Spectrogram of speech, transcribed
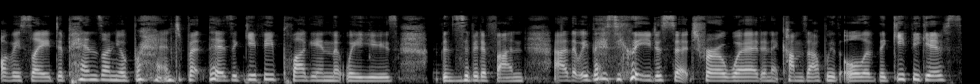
obviously depends on your brand, but there's a Giphy plugin that we use. It's a bit of fun uh, that we basically you just search for a word and it comes up with all of the Giphy gifs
